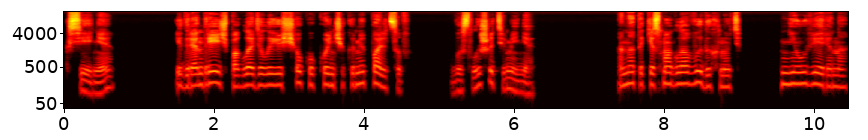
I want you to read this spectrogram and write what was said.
«Ксения?» Игорь Андреевич погладил ее щеку кончиками пальцев. «Вы слышите меня?» Она таки смогла выдохнуть. Не уверена.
